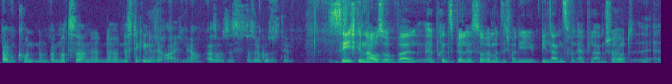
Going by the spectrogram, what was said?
beim Kunden und beim Nutzer eine, eine, eine Stickiness erreichen. Ja? Also es ist das Ökosystem. Sehe ich genauso, weil äh, prinzipiell ist so, wenn man sich mal die Bilanz von Apple anschaut, äh,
